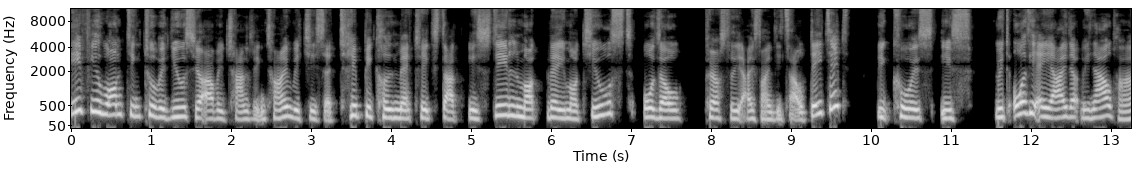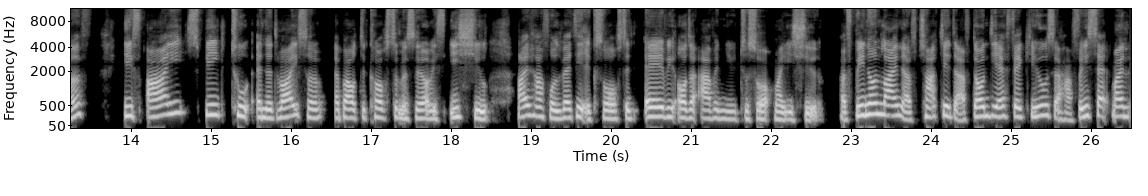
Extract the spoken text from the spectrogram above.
if you're wanting to reduce your average handling time, which is a typical metric that is still not very much used, although personally I find it's outdated, because if with all the AI that we now have, if I speak to an advisor about the customer service issue, I have already exhausted every other avenue to sort my issue. I've been online, I've chatted, I've done the FAQs, I have reset my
